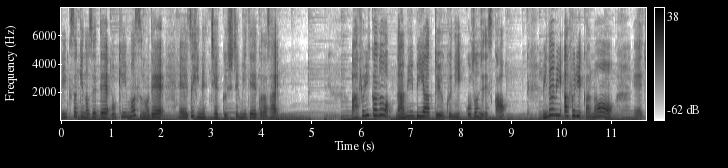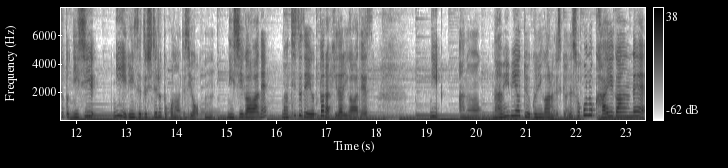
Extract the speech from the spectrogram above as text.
リンク先載せておきますので、えーぜひねチェックしてみてください。アフリカのナミビアという国ご存知ですか？南アフリカの、えーちょっと西に隣接してるとこなんですよ。うん、西側ね、まあ、地図で言ったら左側です。にあのナミビアという国があるんですけどねそこの海岸で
